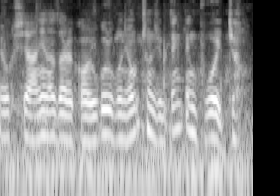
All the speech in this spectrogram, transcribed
역시 아니나 다를까 얼굴 보니 엄청 지금 땡땡 부어있죠.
